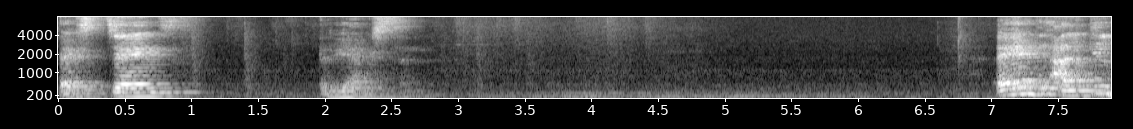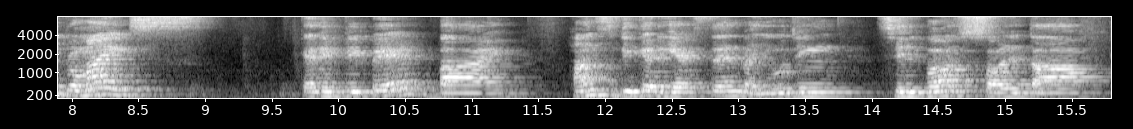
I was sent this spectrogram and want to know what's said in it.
exchange reaction. And alkyl bromides can be prepared by Hunsdiecker reaction by using silver salt of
